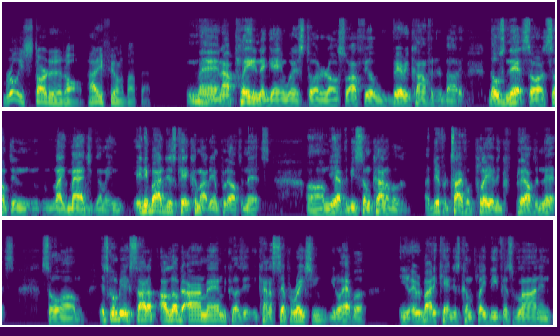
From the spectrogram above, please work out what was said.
really started it all. How are you feeling about that? Man, I played in that game where it started off, so I feel very confident about it. Those nets are something like magic. I mean, anybody just can't come out there and play off the nets. Um, you have to be some kind of a, a, different type of player to play off the nets. So um, it's to be exciting. I love the Iron Man because it, it kind of separates you. You don't have a, you know, everybody can't just come play defensive line and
